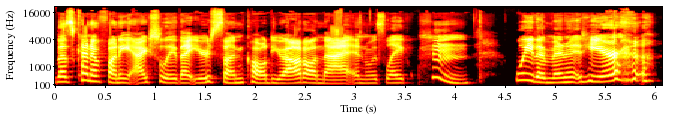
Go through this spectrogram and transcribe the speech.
that's kind of funny actually that your son called you out on that and was like, "Hmm, wait a minute here."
